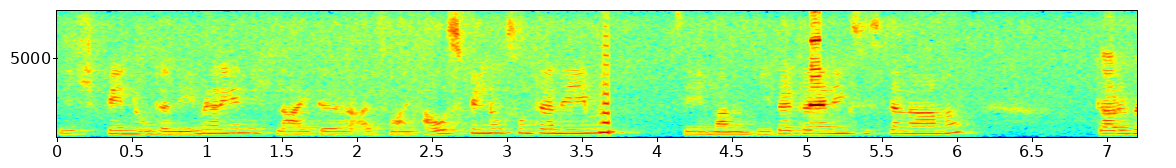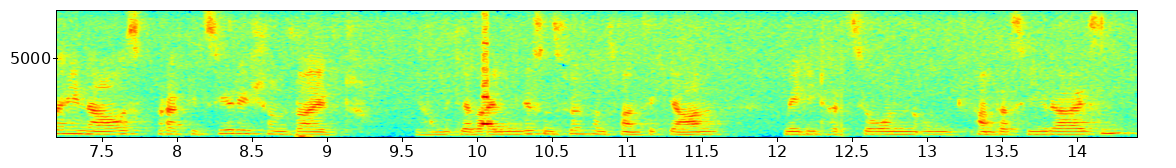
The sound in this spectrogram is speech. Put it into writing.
Ich bin Unternehmerin. Ich leite also ein Ausbildungsunternehmen. Seelmann und Bieber Trainings ist der Name. Darüber hinaus praktiziere ich schon seit ja, mittlerweile mindestens 25 Jahren Meditationen und Fantasiereisen.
